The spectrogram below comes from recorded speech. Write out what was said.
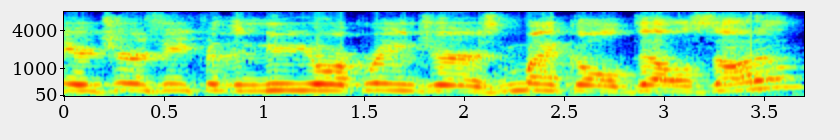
Gear jersey for the New York Rangers, Michael Del Zotto.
